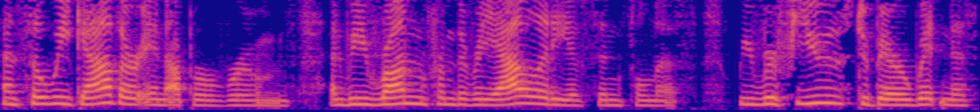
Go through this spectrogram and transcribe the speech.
And so we gather in upper rooms and we run from the reality of sinfulness. We refuse to bear witness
